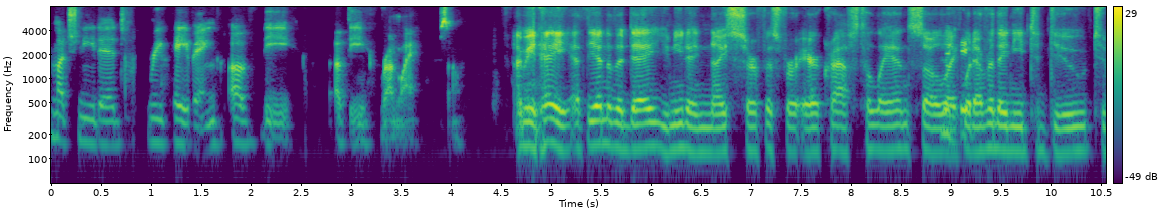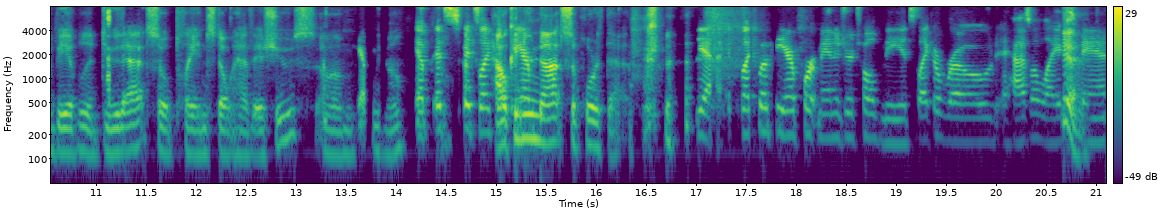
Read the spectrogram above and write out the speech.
much needed repaving of the of the runway. So I mean, hey, at the end of the day, you need a nice surface for aircrafts to land. So, like, whatever they need to do to be able to do that, so planes don't have issues. Um, Yep. You know, yep, it's it's like how can you not support that? yeah, it's like what the airport manager told me. It's like a road. It has a lifespan.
